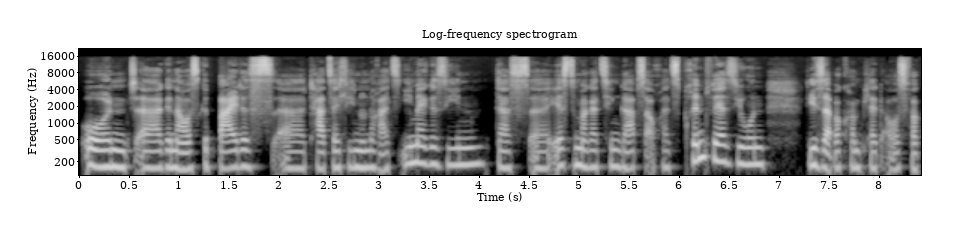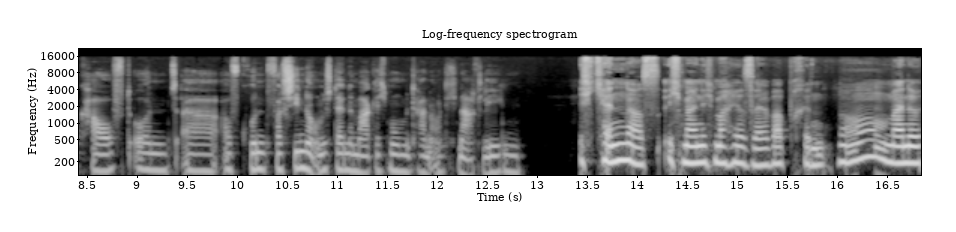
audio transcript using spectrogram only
Und äh, genau, es gibt beides äh, tatsächlich nur noch als E-Magazin. Das äh, erste Magazin gab es auch als Printversion, die ist aber komplett ausverkauft und äh, aufgrund verschiedener Umstände mag ich momentan auch nicht nachlegen. Ich kenne das. Ich meine, ich mache ja selber Print. Ne? Meine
